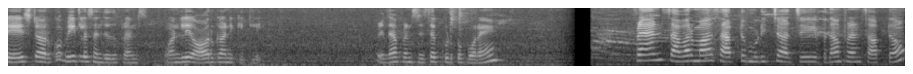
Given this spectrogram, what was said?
டேஸ்ட்டாக இருக்கும். வீட்டில் செஞ்சது ஃப்ரெண்ட்ஸ் ஒன்லி ஆர்கானிக் இட்லி. இதுதான் ஃப்ரெண்ட்ஸ் ரிசப்ட் கொடுக்க போகிறேன் ஃப்ரெண்ட்ஸ் சவர்மா சாப்பிட்டு முடிச்சாச்சு. இப்போ தான் ஃப்ரெண்ட்ஸ் சாப்பிட்டோம்.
